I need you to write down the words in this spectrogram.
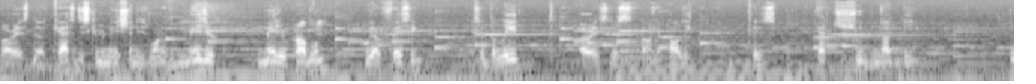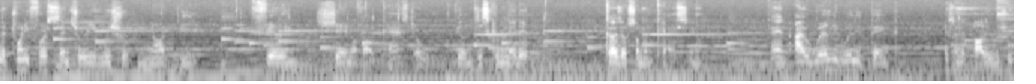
far as the caste discrimination is one of the major, major problem we are facing. Is it the lead or is this uh, Nepali? Because that should not be in the 21st century we should not be feeling shame of our caste or feeling discriminated because of someone caste you know? And i really really think as a nepali we should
